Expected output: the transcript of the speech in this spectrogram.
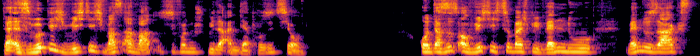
Da ist wirklich wichtig, was erwartest du von dem Spieler an der Position? Und das ist auch wichtig, zum Beispiel, wenn du, wenn du sagst,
